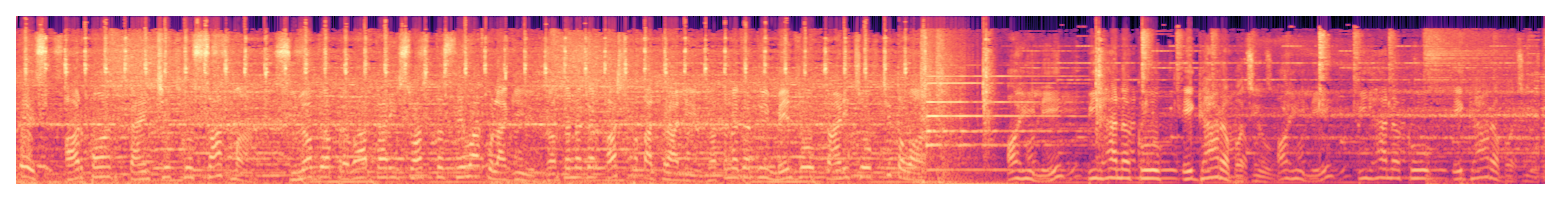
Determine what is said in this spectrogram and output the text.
यस अर्पण टाइम चेकको साथमा सुलभ र प्रभावकारी स्वास्थ्य सेवाको लागि रत्नगर अस्पताल प्राली रत्नगर दुई मेन रोड चाँडी चोक चितवन। अहिले बिहानको एघार बज्यो। अहिले बिहानको एघार बज्यो।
